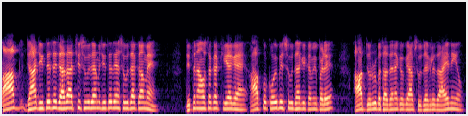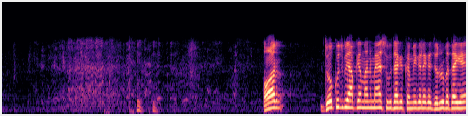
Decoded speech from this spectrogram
आप जहाँ जीते थे, ज़्यादा अच्छी सुविधा में जीते थे, यहाँ सुविधा कम है। जितना हो सका किया गया है। आपको कोई भी सुविधा की कमी पड़े, आप ज़रूर बता देना क्योंकि आप सुविधा के लिए तो आए नहीं हो। और जो कुछ भी आपके मन में है सुविधा की कमी के लेकर ज़रूर बताइए,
